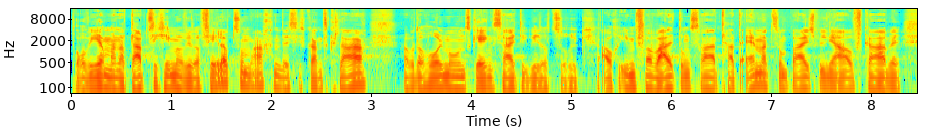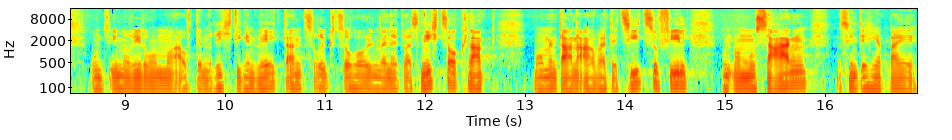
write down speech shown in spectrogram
probieren, man ertappt sich immer wieder Fehler zu machen, das ist ganz klar, aber da holen wir uns gegenseitig wieder zurück. Auch im Verwaltungsrat hat Emma zum Beispiel die Aufgabe, uns immer wieder auf den richtigen Weg dann zurückzuholen, wenn etwas nicht so klappt. Momentan arbeitet sie zu viel und man muss sagen, wir sind ja hier bei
